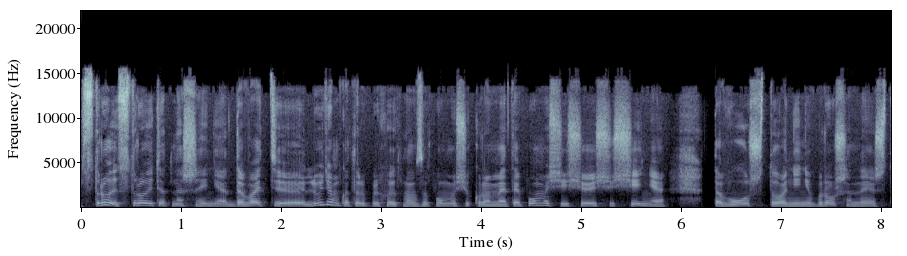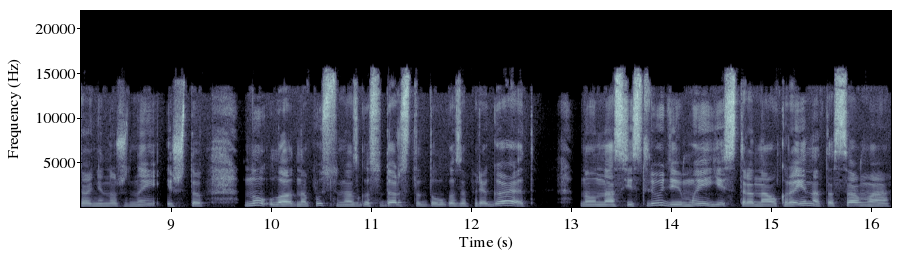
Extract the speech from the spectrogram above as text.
строить, строить отношения, давать э, людям, которые приходят к нам за помощью, кроме этой помощи, еще и ощущение того, что они не брошенные, что они нужны, и что, ну ладно, пусть у нас государство долго запрягает, но у нас есть люди, и мы есть страна Украина, та самая,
